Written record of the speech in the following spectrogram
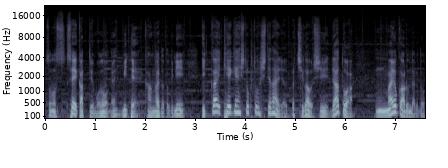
その成果っていうものをね見て考えた時に一回経験しとくとしてないじゃやっぱ違うしであとは、うんまあ、よくあるんだけど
